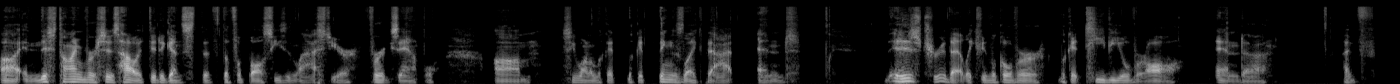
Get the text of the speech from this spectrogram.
uh, in this time versus how it did against the, the football season last year, for example. Um, so you want to look at look at things like that, and it is true that like if you look over look at TV overall, and uh, I've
